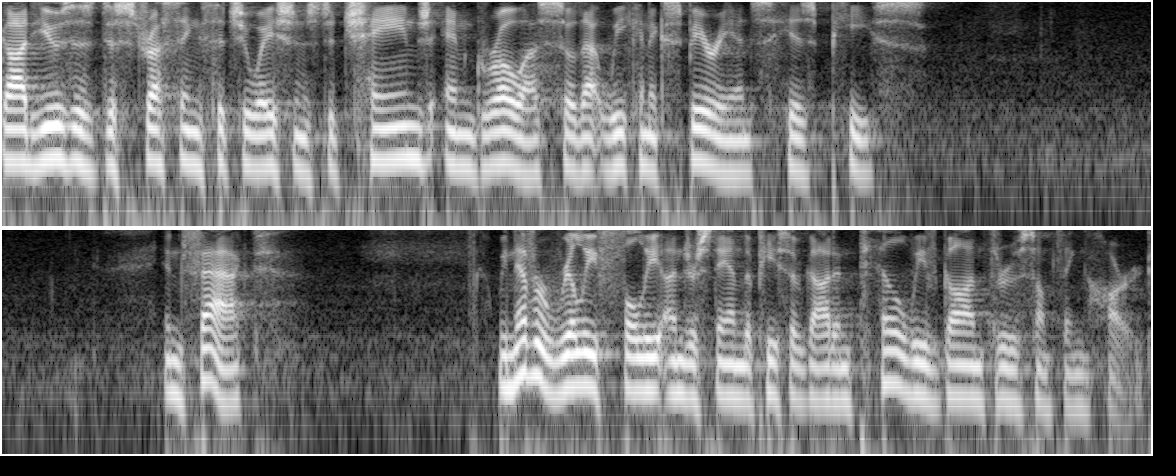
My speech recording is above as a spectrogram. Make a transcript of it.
God uses distressing situations to change and grow us so that we can experience His peace. In fact, we never really fully understand the peace of God until we've gone through something hard.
